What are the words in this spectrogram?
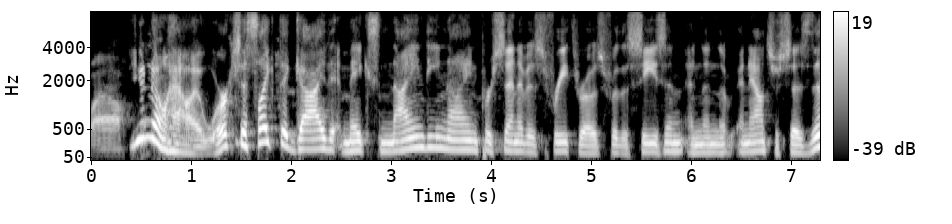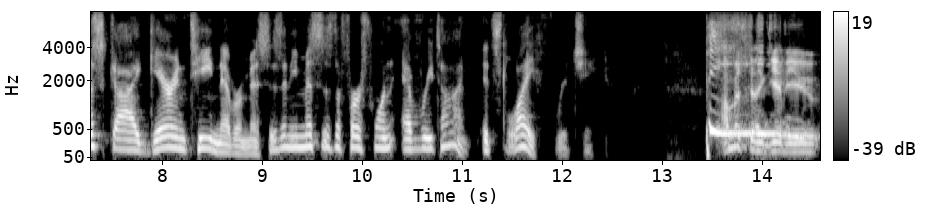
Wow. You know how it works. It's like the guy that makes 99% of his free throws for the season. And then the announcer says, This guy guarantee never misses. And he misses the first one every time. It's life, Richie. I'm just going to give you.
